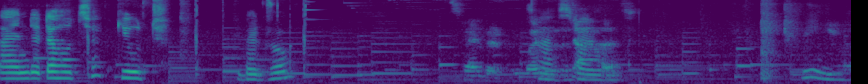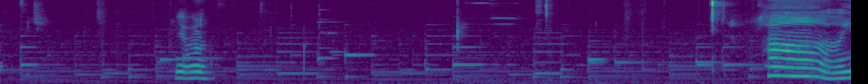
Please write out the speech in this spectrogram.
অ্যান্ড এটা হচ্ছে কিউট বেডরুম হ্যাঁ Hi.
